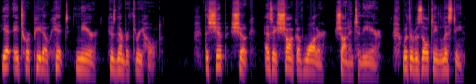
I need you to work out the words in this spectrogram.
yet a torpedo hit near his number three hold. The ship shook as a shock of water shot into the air, with the resulting listing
